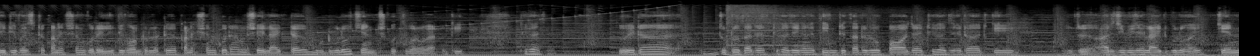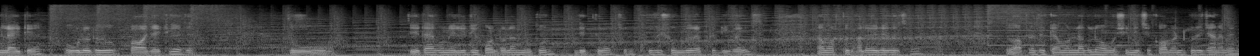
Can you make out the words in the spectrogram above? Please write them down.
এই ডিভাইসটা কানেকশন করে এলইডি কন্ট্রোলারটাকে কানেকশন করে আমরা সেই লাইটটাকে মুডগুলোও চেঞ্জ করতে পারব আর কি? ঠিক আছে? তো এটা দুটো তারের, ঠিক আছে? এখানে তিনটে তারেরও পাওয়া যায়, ঠিক আছে? এটা আর কি আর জিবি যে লাইটগুলো হয় চেন লাইটে ওগুলোরও পাওয়া যায়, ঠিক আছে? তো এটা এখন এলইডি কন্ট্রোলার নতুন, দেখতে পাচ্ছেন? খুবই সুন্দর একটা ডিভাইস আমার তো ভালোই লেগেছে। তো আপনাদের কেমন লাগল অবশ্যই নিচে কমেন্ট করে জানাবেন।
